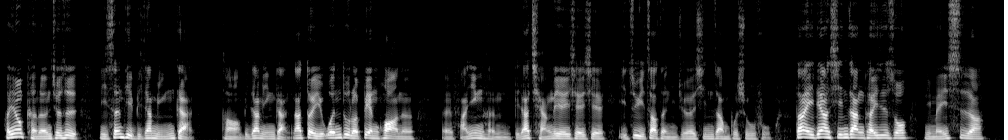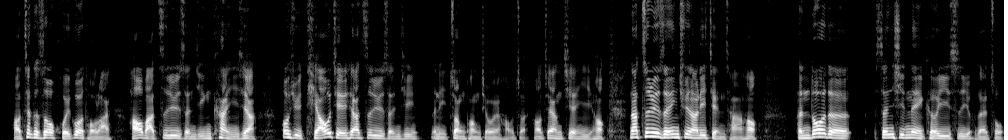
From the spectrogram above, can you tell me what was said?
很有可能就是你身体比较敏感，哦，比较敏感。那对于温度的变化呢，呃，反应很比较强烈一些一些，以至于造成你觉得心脏不舒服。当然一定要心脏科医师说你没事啊，好，这个时候回过头来好好把自律神经看一下，或许调节一下自律神经，那你状况就会好转。好，这样建议哈。那自律神经去哪里检查哈？很多的身心内科医师有在做。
